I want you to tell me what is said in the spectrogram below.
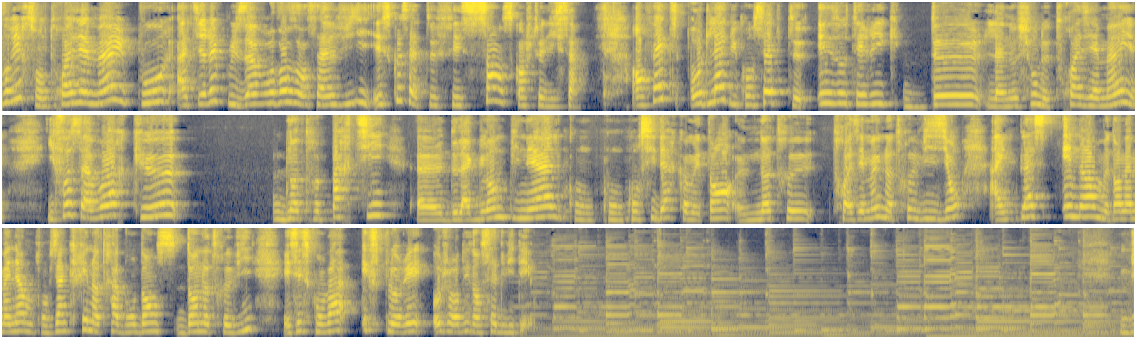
Ouvrir son troisième œil pour attirer plus d'abondance dans sa vie. Est-ce que ça te fait sens quand je te dis ça? En fait, au-delà du concept ésotérique de la notion de troisième œil, il faut savoir que notre partie euh, de la glande pinéale qu'on considère comme étant euh, notre troisième œil, notre vision, a une place énorme dans la manière dont on vient créer notre abondance dans notre vie et c'est ce qu'on va explorer aujourd'hui dans cette vidéo.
